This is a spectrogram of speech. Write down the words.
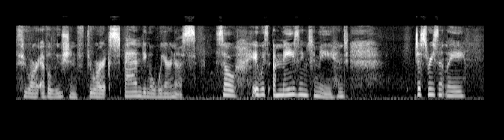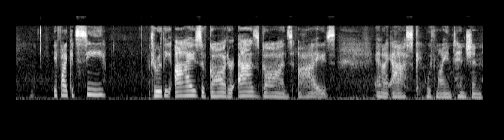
through our evolution, through our expanding awareness. So it was amazing to me. And just recently, if I could see through the eyes of God or as God's eyes, and I ask with my intention,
